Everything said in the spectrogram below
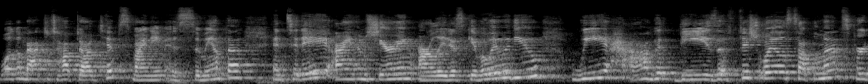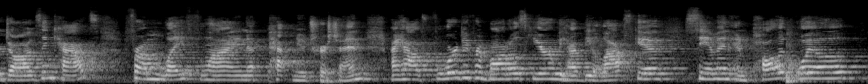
Welcome back to Top Dog Tips. My name is Samantha, and today I am sharing our latest giveaway with you. We have these fish oil supplements for dogs and cats from Lifeline Pet Nutrition. I have four different bottles here. We have the Alaska Salmon and Pollock Oil,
